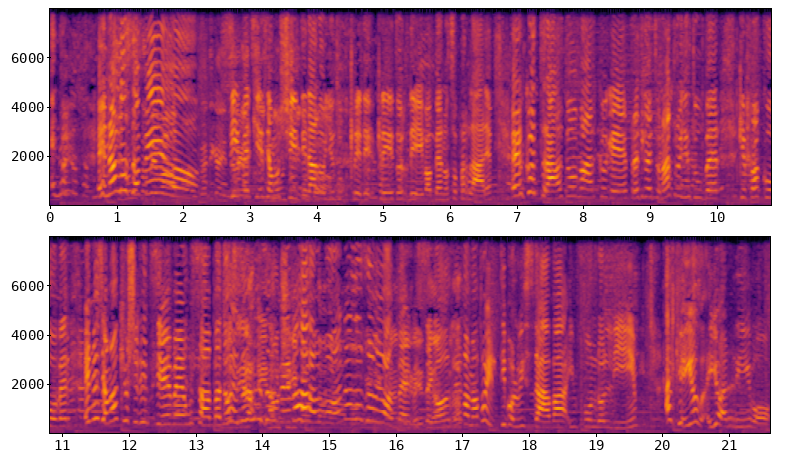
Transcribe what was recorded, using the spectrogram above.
e non lo sapevo. E non lo sapevo! Sì, perché siamo usciti dallo YouTube Creator Day, vabbè, non so parlare. E ho incontrato Marco, praticamente un altro YouTuber che fa cover. E noi siamo anche usciti insieme un sabato. E non e non ci sapevamo, ricordavamo. Non lo vabbè, grande queste cose. No, ma poi tipo lui stava in fondo lì. Al che io, io arrivo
